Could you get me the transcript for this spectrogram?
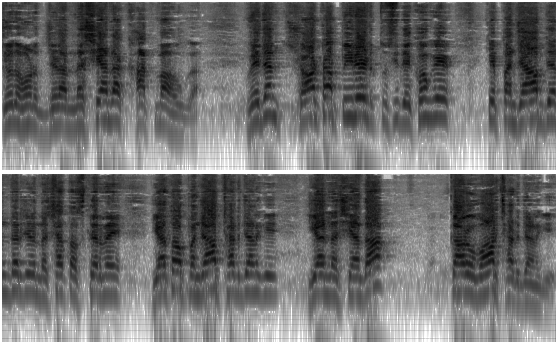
ਜਦੋਂ ਹੁਣ ਜਿਹੜਾ ਨਸ਼ਿਆਂ ਦਾ ਖਾਤਮਾ ਹੋਊਗਾ। ਵਿਦਨ ਸ਼ਾਰਟ ਆਫ ਪੀਰੀਅਡ ਤੁਸੀਂ ਦੇਖੋਗੇ ਕਿ ਪੰਜਾਬ ਦੇ ਅੰਦਰ ਜਿਹੜੇ ਨਸ਼ਾ ਤਸਕਰ ਨੇ, ਜਾਂ ਤਾਂ ਉਹ ਪੰਜਾਬ ਛੱਡ ਜਾਣਗੇ, ਜਾਂ ਨਸ਼ਿਆਂ ਦਾ ਕਾਰੋਬਾਰ ਛੱਡ ਜਾਣਗੇ।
